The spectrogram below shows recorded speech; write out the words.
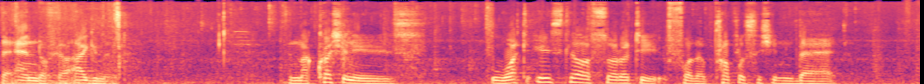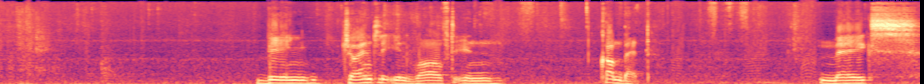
the end of your argument. And my question is, what is the authority for the proposition that being jointly involved in combat makes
